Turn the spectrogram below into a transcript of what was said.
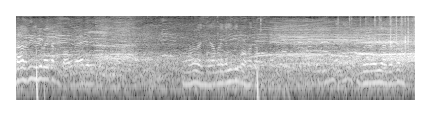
ਬਰਾਦਰ ਦੀ ਵੀਡੀਓ ਬਾਈ ਤਾਂ ਬਹੁਤ ਮੈਂ ਮੇਰੀ ਬਹੁਤ ਹੈ ਆਪਣੇ ਕੰਨੀ ਵੀ ਬਹੁਤ ਆ ਬਈ ਆ ਗਿਆ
